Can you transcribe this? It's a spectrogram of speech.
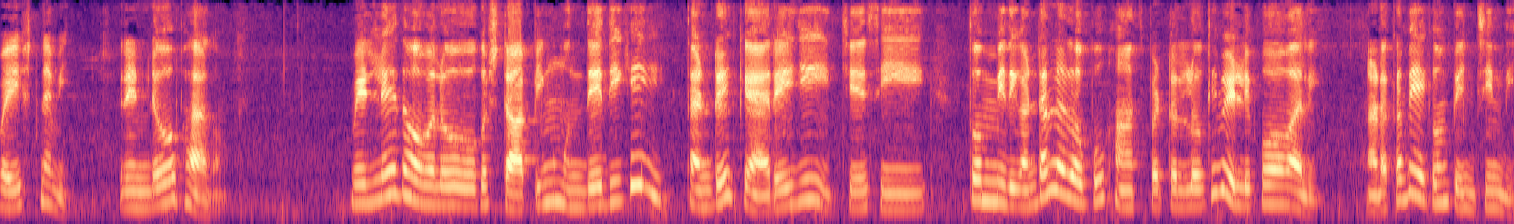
వైష్ణవి. రెండవ భాగం. వెళ్ళేదోవలో ఒక స్టాపింగ్ ముందే దిగి తండ్రి క్యారేజీ ఇచ్చేసి తొమ్మిది గంటలలోపు హాస్పిటల్లోకి వెళ్ళిపోవాలి. నడక వేగం పెంచింది.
